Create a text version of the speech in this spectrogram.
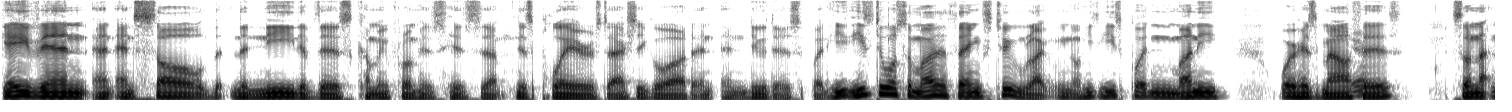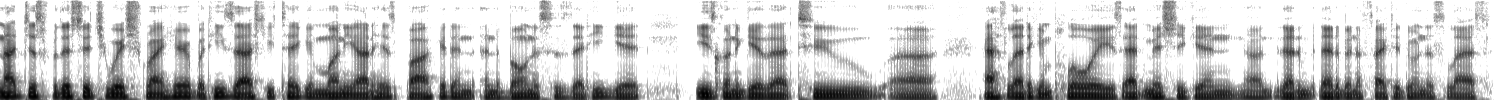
gave in and, and saw the, need of this coming from his his uh, his players to actually go out and, and do this. But he, he's doing some other things too, like you know he, he's putting money where his mouth yeah. is. So not not just for this situation right here, but he's actually taking money out of his pocket and, and the bonuses that he get, he's going to give that to uh, athletic employees at Michigan uh, that that have been affected during this last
